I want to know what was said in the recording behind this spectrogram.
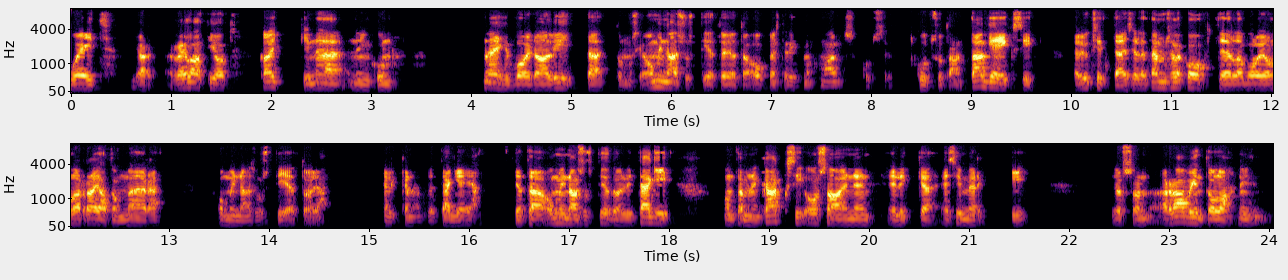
weight ja relatiot, kaikki nämä, niin kuin, näihin voidaan liittää ominaisuustietoja, joita OpenStreetMap-maailmassa kutsutaan tageiksi, ja yksittäisellä tämmöisellä kohteella voi olla rajaton määrä ominaisuustietoja, eli näitä tageja. Ja tämä ominaisuustieto, eli tagi, on tämmöinen kaksiosainen, eli esimerkki, jos on ravintola, niin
